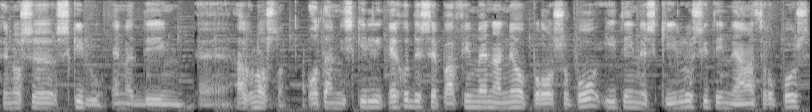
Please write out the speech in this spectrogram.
ενός ε, σκύλου έναντι ε, αγνώστων. Όταν οι σκύλοι έρχονται σε επαφή με ένα νέο πρόσωπο, είτε είναι σκύλος, είτε είναι άνθρωπος,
